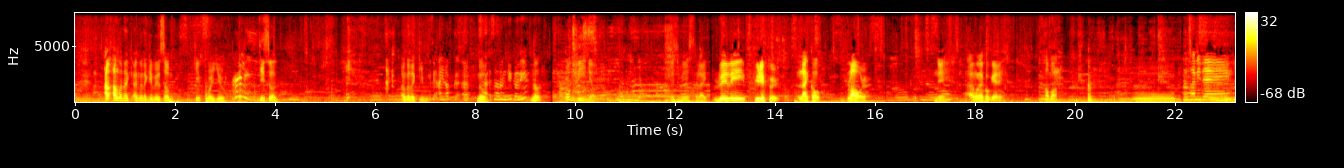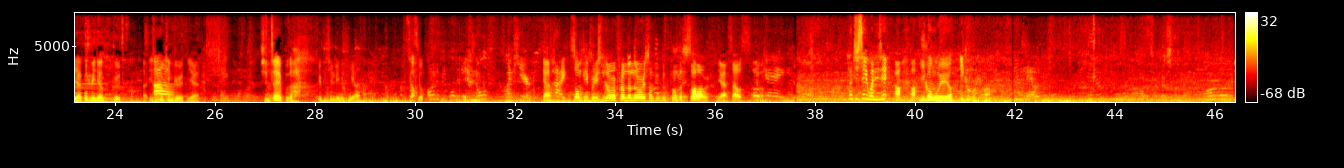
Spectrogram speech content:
I, I'm gonna, I'm gonna give you some gift for you. Really? This one. I'm gonna give. I love uh, no. Sa- saranggi curry? No. Bone mignon. Bone mignon. This means like really beautiful, like a flower. Oh. 네. I'm gonna go get it. 봐봐. 오. 감사합니다. 야 꽃미녀 good. It's 아. looking good. Yeah. 진짜 예쁘다. 진짜 예쁘다. We live here. So, So- all the people living in north went here Yeah. to hide. Some people is north from the north, some people from the south. Yeah, south. Okay. How'd you say? What is it? Oh, oh. 이거 뭐예요? 이거 뭐예요?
